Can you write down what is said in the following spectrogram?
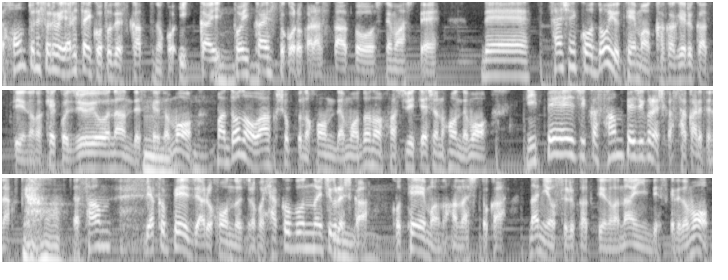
本当にそれがやりたいことですかっていうのをこう一回問い返すところからスタートをしてまして、で最初にこうどういうテーマを掲げるかっていうのが結構重要なんですけれども、まあ、どのワークショップの本でもどのファシリテーションの本でも2ページか3ページぐらいしか割かれてなくて 300ページある本のうちのこう100分の1ぐらいしかこうテーマの話とか何をするかっていうのはないんですけれども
